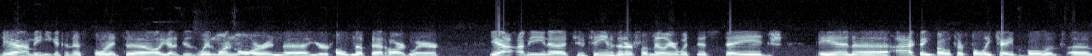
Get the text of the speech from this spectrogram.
Yeah, I mean, you get to this point, uh, all you got to do is win one more, and uh, you're holding up that hardware. Yeah, I mean, uh, two teams that are familiar with this stage, and uh, I think both are fully capable of, of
